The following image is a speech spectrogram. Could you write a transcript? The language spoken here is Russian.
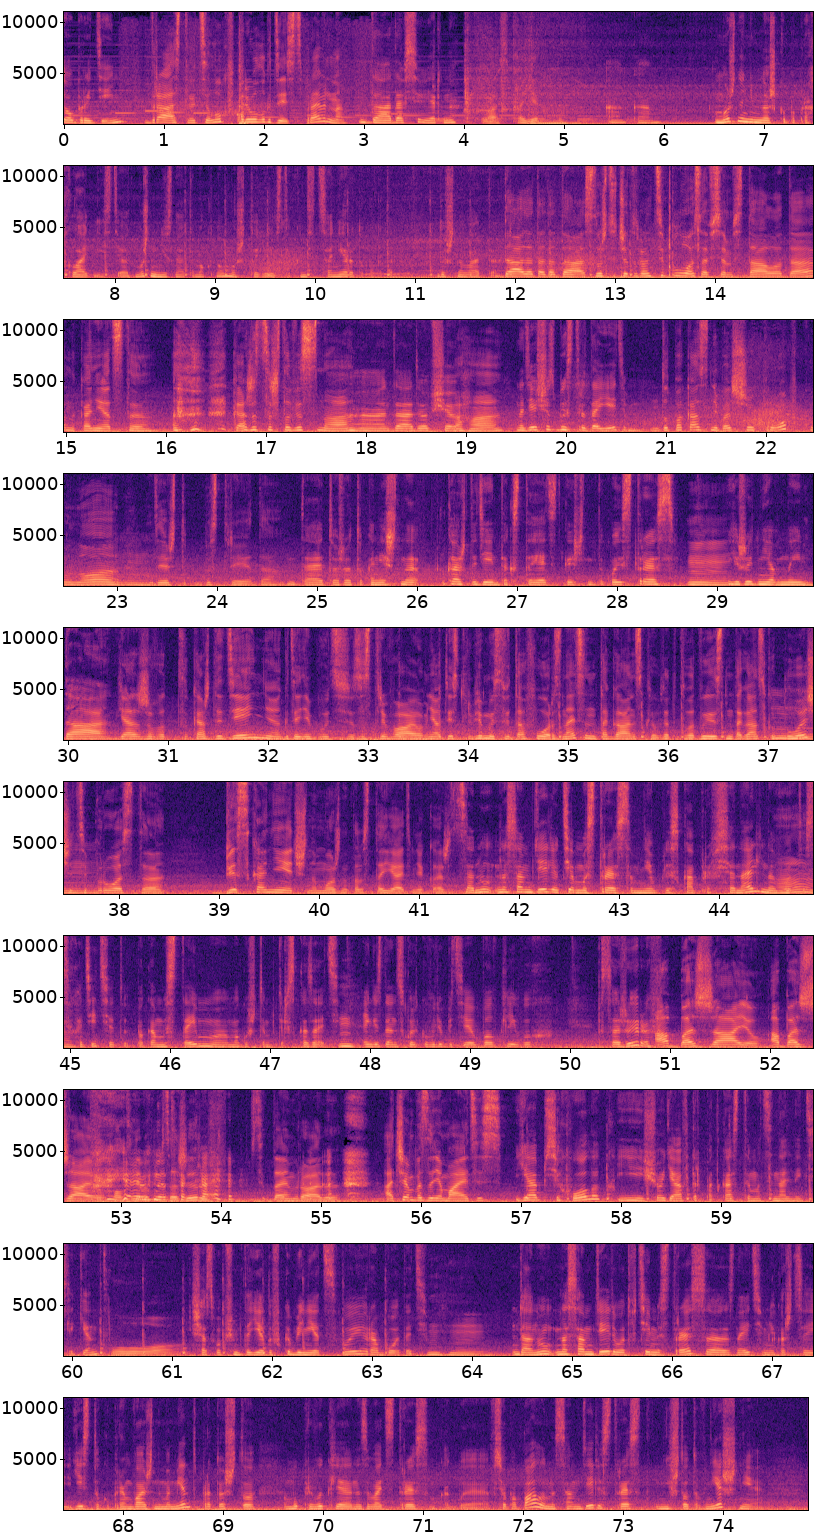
Добрый день. Здравствуйте, Лук в переулок 10, правильно? Да, да, все верно. Класс, поехали. Ага. Можно немножко попрохладнее сделать? Можно, не знаю, там окно, может, или если кондиционеры, то как-то душновато. Да, да, да, да, да. Слушайте, что-то прям тепло совсем стало, да? Наконец-то. Кажется, что весна. Ага, да, да, вообще. Ага. Надеюсь, сейчас быстро доедем. Ну, тут показывают небольшую пробку, но надеюсь, быстрее, да. Да, это уже, то, конечно, каждый день так стоять, это, конечно, такой стресс М. ежедневный. Да, я же вот каждый день где-нибудь застреваю. У меня вот есть любимый светофор, знаете, на Таганской, вот этот вот выезд на Таганскую Мгм. площадь, и просто бесконечно можно там стоять, мне кажется. Да, ну, на самом деле, тема стресса мне близка профессионально. Вот, А. если хотите, тут пока мы стоим, могу что-нибудь рассказать. М. Я не знаю, насколько вы любите болтливых пассажиров. Обожаю, обожаю болтливых пассажиров. Всегда им рада. А чем вы занимаетесь? Я психолог, и еще я автор подкаста «Эмоциональный интеллигент». О, Сейчас, в общем-то, еду в кабинет свой работать. мгм. Да, ну, на самом деле, вот в теме стресса, знаете, мне кажется, есть такой прям важный момент про то, что мы привыкли называть стрессом как бы все попало. На самом деле стресс — это не что-то внешнее,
